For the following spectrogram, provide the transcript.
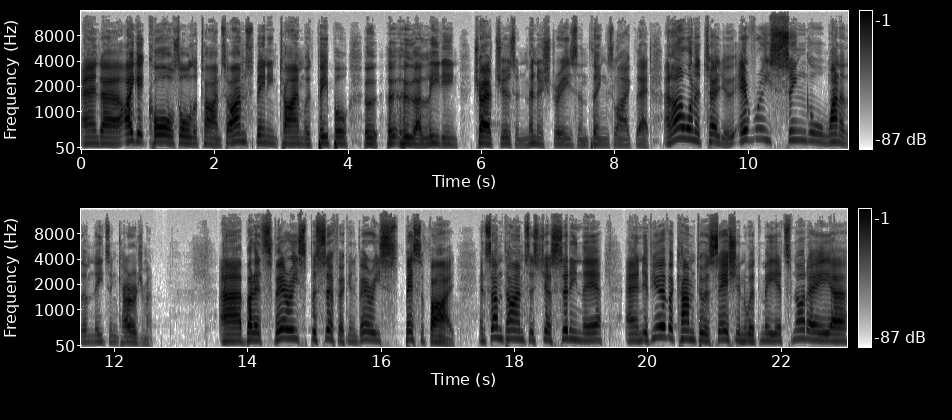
And uh, I get calls all the time. So I'm spending time with people who, who, who are leading churches and ministries and things like that. And I want to tell you, every single one of them needs encouragement. Uh, but it's very specific and very specified. And sometimes it's just sitting there. And if you ever come to a session with me, it's not a uh,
